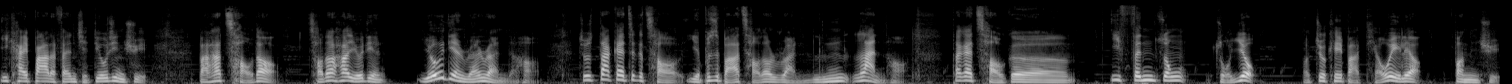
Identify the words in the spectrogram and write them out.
一开八的番茄丢进去，把它炒到炒到它有点有一点软软的哈，就是大概这个炒也不是把它炒到软烂哈，大概炒个一分钟左右啊，就可以把调味料放进去。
